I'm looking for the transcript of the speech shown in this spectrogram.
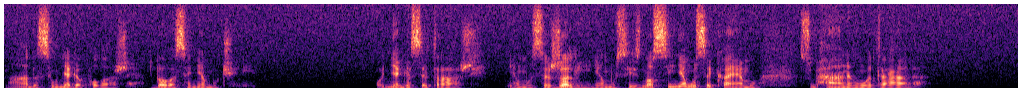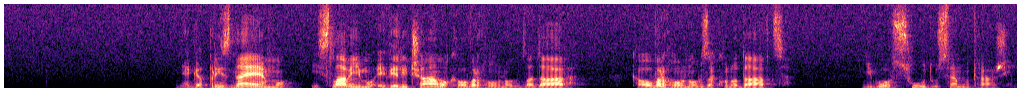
Nada se u njega polaže, dova se njemu čini od njega se traži, njemu se žali, njemu se iznosi, njemu se kajemo, subhanahu wa ta'ala. Njega priznajemo i slavimo i veličamo kao vrhovnog vladara, kao vrhovnog zakonodavca. Njegov sud u svemu tražimo.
